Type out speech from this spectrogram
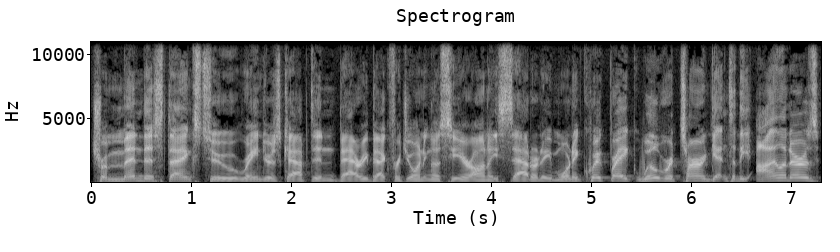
Tremendous thanks to Rangers captain Barry Beck for joining us here on a Saturday morning. Quick break. We'll return, get into the Islanders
